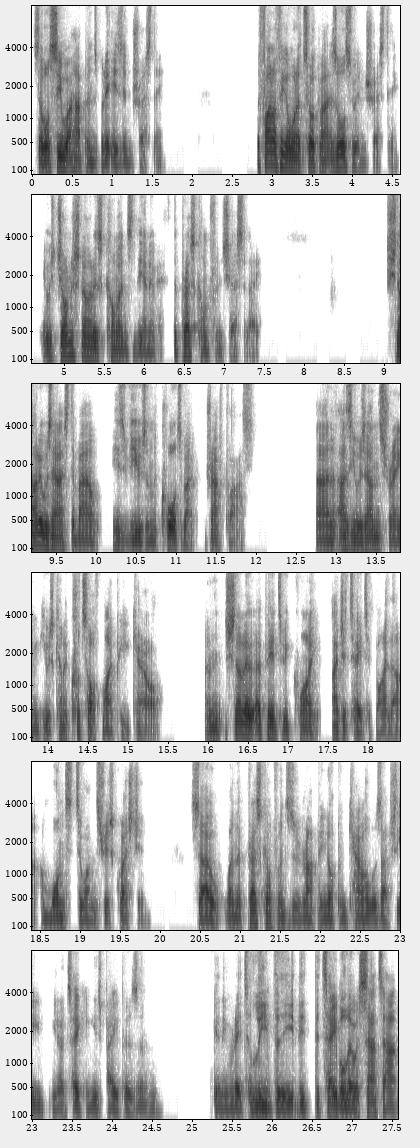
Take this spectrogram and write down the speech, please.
So we'll see what happens, but it is interesting. The final thing I want to talk about is also interesting. It was John Schneider's comments at the end of the press conference yesterday. Schneider was asked about his views on the quarterback draft class. And as he was answering, he was kind of cut off by Pete Carroll. And Schneider appeared to be quite agitated by that and wanted to answer his question. So when the press conference was wrapping up and Carroll was actually, you know, taking his papers and getting ready to leave the, the, the table they were sat at,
